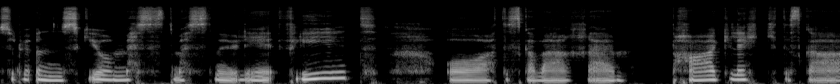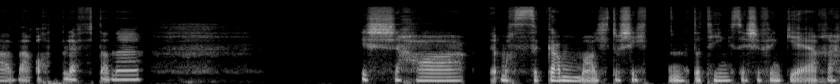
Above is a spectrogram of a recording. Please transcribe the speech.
Så du ønsker jo mest, mest mulig flyt, og at det skal være eh, behagelig, det skal være oppløftende. Ikke ha masse gammelt og skittent og ting som ikke fungerer.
